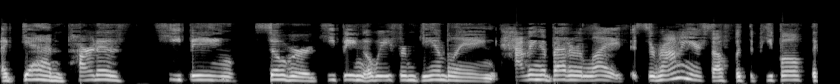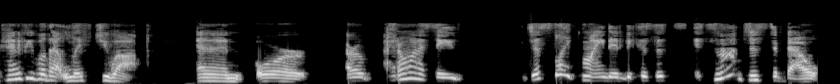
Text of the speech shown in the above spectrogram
again, part of keeping sober, keeping away from gambling, having a better life is surrounding yourself with the people, the kind of people that lift you up and, or are, I don't want to say just like minded because it's, it's not just about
